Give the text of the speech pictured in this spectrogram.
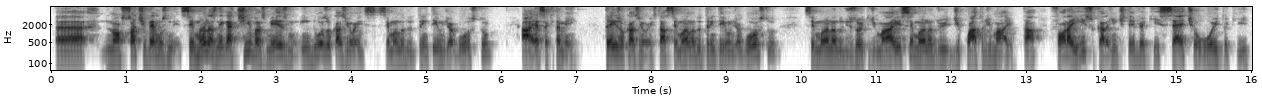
Uh, nós só tivemos semanas negativas mesmo em duas ocasiões. Semana do 31 de agosto. Ah, essa aqui também. Três ocasiões, tá? Semana do 31 de agosto, semana do 18 de maio e semana de, de 4 de maio, tá? Fora isso, cara, a gente teve aqui sete ou oito aqui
